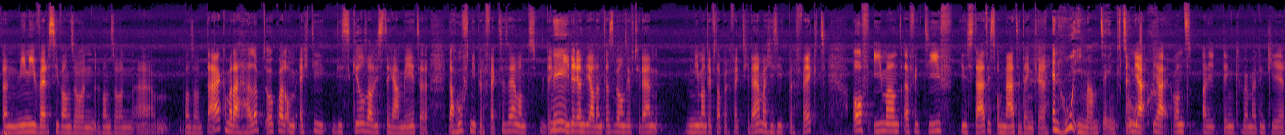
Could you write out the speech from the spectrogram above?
een mini-versie van zo'n van zo'n ehm, van zo'n taak, maar dat helpt ook wel om echt die, die skills al eens te gaan meten. Dat hoeft niet perfect te zijn, want ik denk Nee. iedereen die al een test bij ons heeft gedaan, niemand heeft dat perfect gedaan, maar je ziet perfect of iemand effectief in staat is om na te denken. En hoe iemand denkt ook. Ja, ja, want allee, ik denk, we hebben een keer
